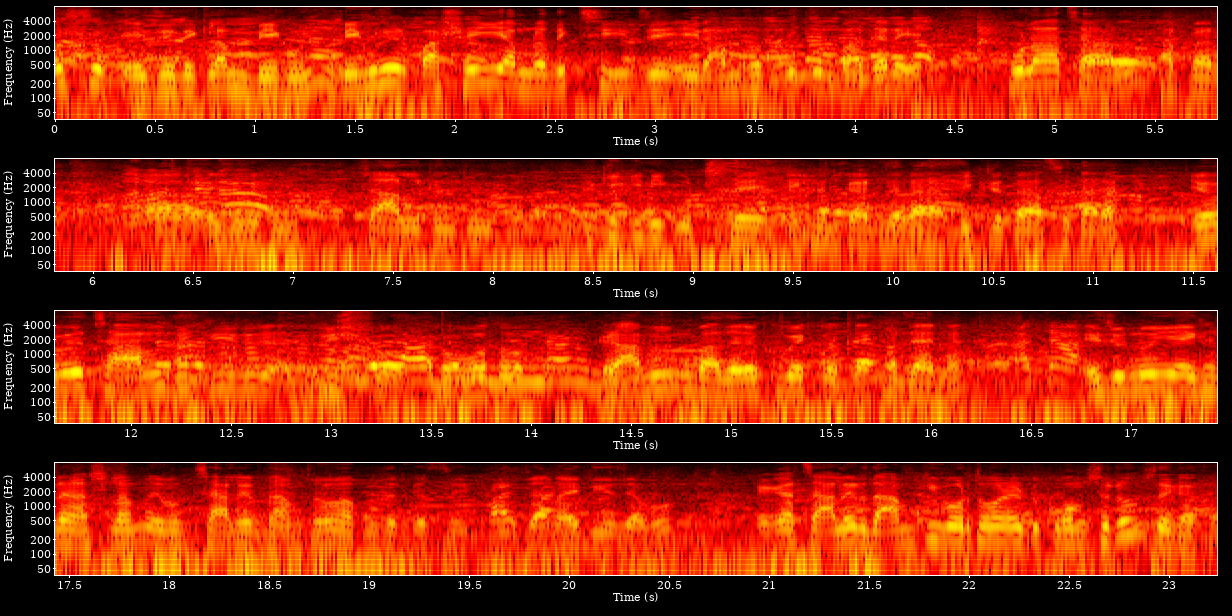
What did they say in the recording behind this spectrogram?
দর্শক এই যে দেখলাম বেগুন বেগুনের পাশেই আমরা দেখছি যে এই রামভদ্রপুর বাজারে খোলা চাল আপনার এই যে দেখুন চাল কিন্তু বিক্রি করছে এখানকার যারা বিক্রেতা আছে তারা। এভাবে চাল বিক্রির দৃশ্য সম্ভবত গ্রামীণ বাজারে খুব একটা দেখা যায় না। এই জন্যই এখানে আসলাম এবং চালের দামটাও আপনাদের কাছে একটু জানাই দিয়ে যাব। কাকা চালের দাম কি বর্তমানে একটু কমছে টমছে কাকা?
